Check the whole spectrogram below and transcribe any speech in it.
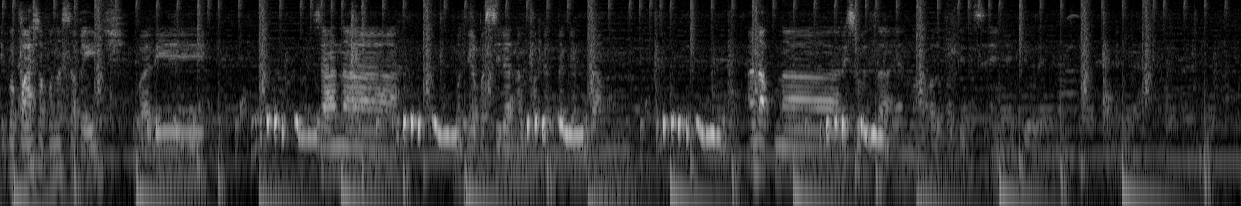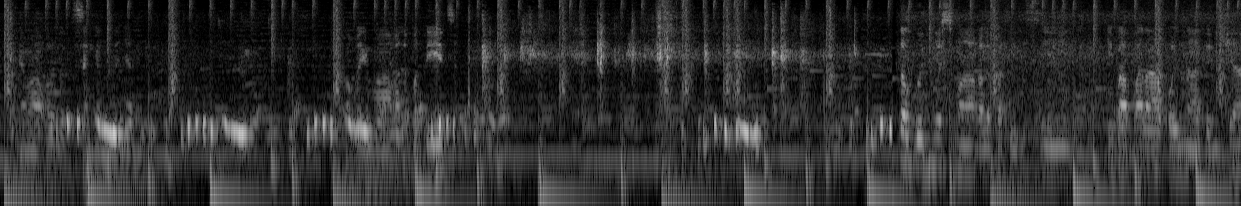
ipapasok ko na sa cage. Bali sana maglabas sila ng maganda-gandang anak na resulta. Ayan mga kalapatids. Ayan yung. Ganda. Ayan mga kalapatids. Ang ganda niyan. Okay mga kalapatids. Ito good news mga kalapatids. I- ipaparapol natin siya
